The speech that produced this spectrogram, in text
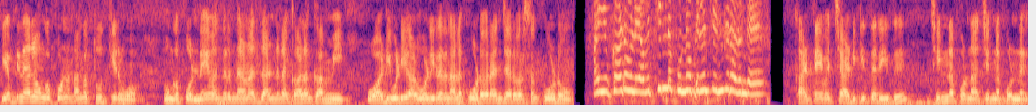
எப்படினாலும் உங்க பொண்ணு நாங்க தூக்கிடுவோம். உங்க பொண்ணே வந்திருந்தானா தண்டனை காலம் கம்மி. ஓடி ஓடி ஒளிறதுனால கூட ஒரு அஞ்சாறு வருஷம் கூடும். கட்டையை வச்சு அடிக்க தெரியுது. சின்ன பொண்ணா சின்ன பொண்ணு.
